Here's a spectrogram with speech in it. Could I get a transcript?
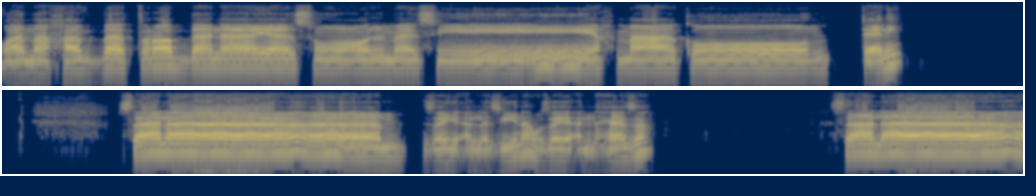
ومحبة ربنا يسوع المسيح معكم. تاني. سلام زي الذين وزي أن هذا. سلام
